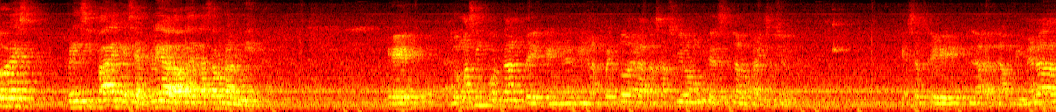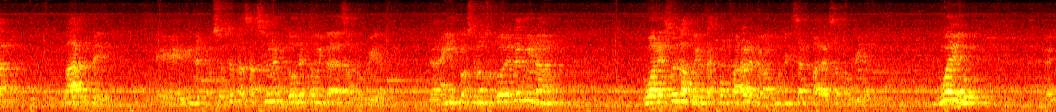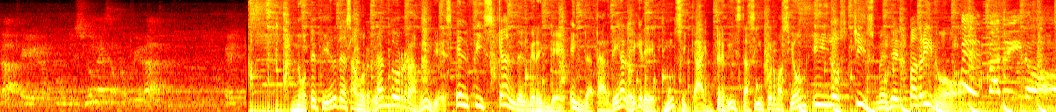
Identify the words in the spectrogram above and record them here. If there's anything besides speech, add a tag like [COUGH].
factores principales que se emplean a la hora de tasar una vivienda? Eh, lo más importante en el, aspecto de la tasación es la localización. Esa es eh, la, primera parte eh, en el proceso de tasación es dónde está ubicada esa propiedad. De ahí entonces nosotros determinamos cuáles son las ventas comparables que vamos a utilizar para esa propiedad. Luego, ¿verdad? las condiciones de esa propiedad, no te pierdas a Orlando Ramírez, el fiscal del merengue, en la tarde alegre. Música, entrevistas, información y los chismes del padrino. ¡El padrino!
